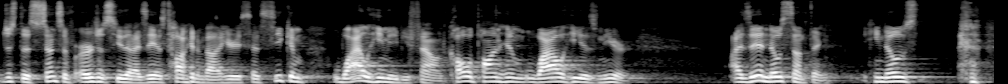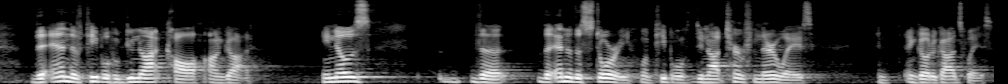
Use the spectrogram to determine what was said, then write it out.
just the sense of urgency that Isaiah is talking about here. He says, Seek him while he may be found, call upon him while he is near. Isaiah knows something. He knows the end of people who do not call on God. He knows the, the end of the story when people do not turn from their ways and, and go to God's ways.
